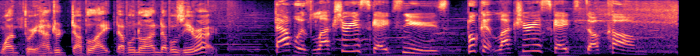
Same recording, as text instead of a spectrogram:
1300 88 That was Luxury Escapes News. Book at luxuryescapes.com.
